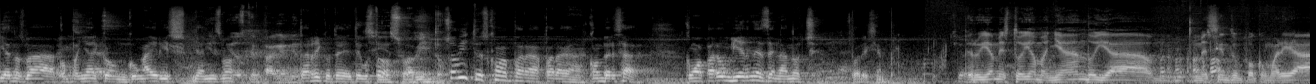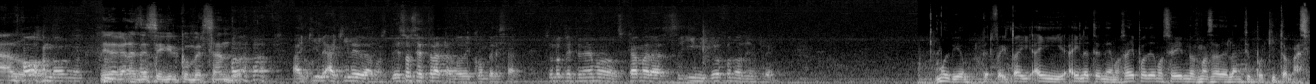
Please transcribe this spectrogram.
ya, nos va a acompañar con, con, Irish ya mismo. Dios te pague, Está rico, ¿te, te gustó? Sí, suavito. Suavito es como para, para conversar, como para un viernes de la noche, por ejemplo. Pero ya me estoy amañando, ya me siento un poco mareado. No, no, no. Me da ganas de seguir conversando. Aquí, aquí le damos, de eso se trata, lo de conversar. Solo que tenemos cámaras y micrófonos de enfrente. Muy bien, perfecto. Ahí, ahí, ahí la tenemos. Ahí podemos seguirnos más adelante un poquito más.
